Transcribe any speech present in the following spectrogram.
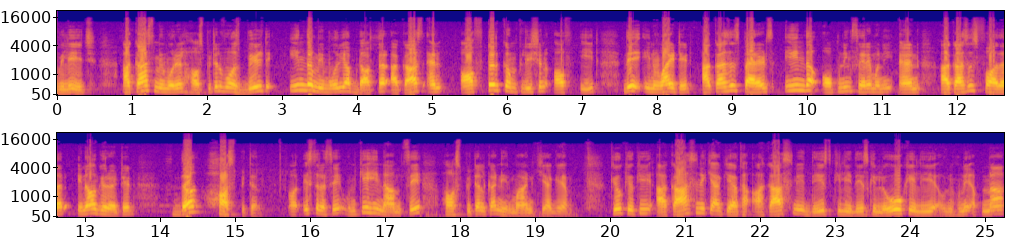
village Akash memorial hospital was built in the memory of doctor Akash and after completion of it they invited Akash parents in the opening ceremony and Akash father inaugurated the hospital और इस तरह से उनके ही नाम से हॉस्पिटल का निर्माण किया गया। क्यों? क्योंकि आकाश ने क्या किया था? आकाश ने देश के लिए, देश के लोगों के लिए उन्होंने अपना,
